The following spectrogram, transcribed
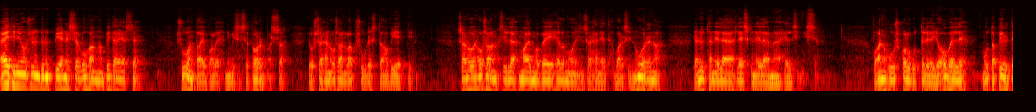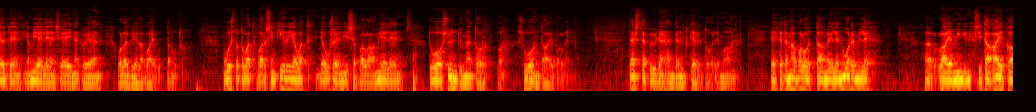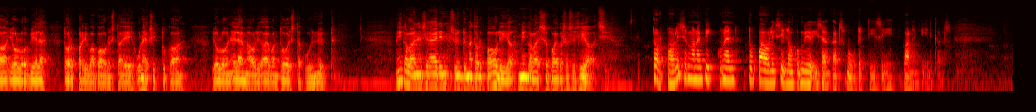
Äitini on syntynyt pienessä Luhangan pitäjässä Suontaipale nimisessä torpassa, jossa hän osan lapsuudestaan vietti. Sanoin osan, sillä maailma vei helmoihinsa hänet varsin nuorena ja nyt hän elää lesken elämää Helsingissä. Vanhuus kolkuttelee jo ovelle, mutta pirteyteen ja mieleen se ei näköjään ole vielä vaikuttanut. Muistot ovat varsin kirjavat ja usein niissä palaa mieleen tuo syntymätorppa, suon taipale. Tästä pyydän häntä nyt kertoilemaan. Ehkä tämä valoittaa meille nuoremmille äh, laajemminkin sitä aikaa, jolloin vielä torpparivapaudesta ei uneksittukaan, jolloin elämä oli aivan toista kuin nyt. Minkälainen se äidin syntymätorppa oli ja minkälaisessa paikassa se sijaitsi? Torppa oli semmoinen pikkunen tupa oli silloin, kun myö isän kanssa muutettiin siihen vanhempieni kanssa.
